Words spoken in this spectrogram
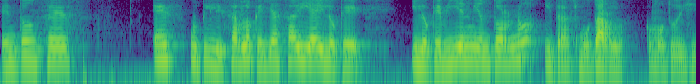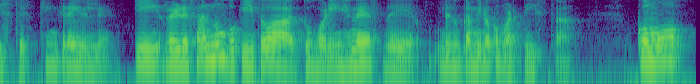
Entonces, es utilizar lo que ya sabía y lo que, y lo que vi en mi entorno y transmutarlo, como tú dijiste. Qué increíble. Y regresando un poquito a tus orígenes de, de tu camino como artista, ¿cómo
